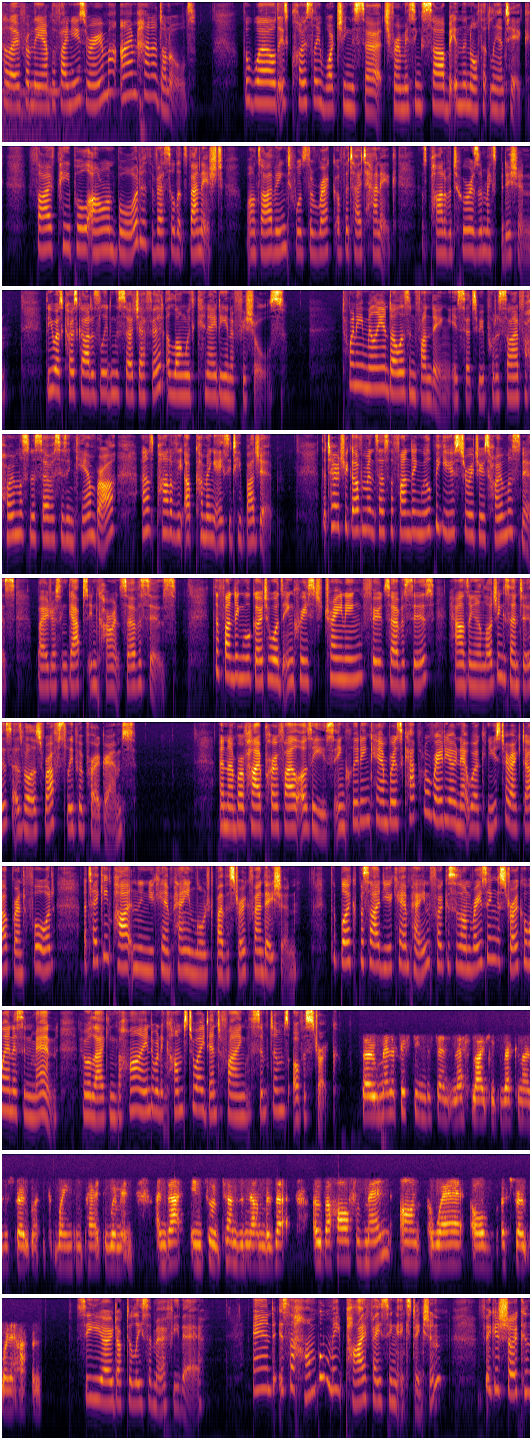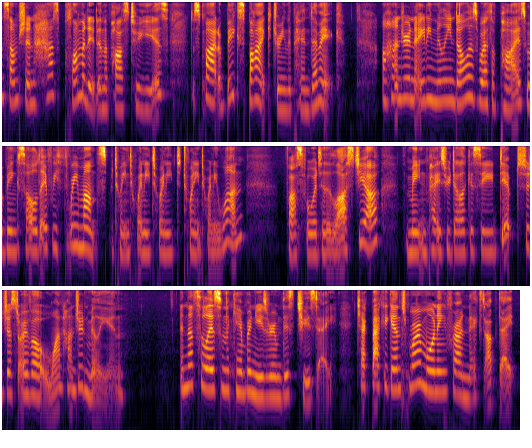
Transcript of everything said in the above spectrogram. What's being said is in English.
Hello from the Amplify Newsroom. I'm Hannah Donald. The world is closely watching the search for a missing sub in the North Atlantic. Five people are on board the vessel that's vanished while diving towards the wreck of the Titanic as part of a tourism expedition. The US Coast Guard is leading the search effort along with Canadian officials. $20 million in funding is said to be put aside for homelessness services in Canberra as part of the upcoming ACT budget. The Territory Government says the funding will be used to reduce homelessness by addressing gaps in current services. The funding will go towards increased training, food services, housing and lodging centres, as well as rough sleeper programs. A number of high profile Aussies, including Canberra's Capital Radio Network News Director Brent Ford, are taking part in a new campaign launched by the Stroke Foundation. The Bloke Beside You campaign focuses on raising stroke awareness in men who are lagging behind when it comes to identifying the symptoms of a stroke. So men are 15% less likely to recognise a stroke when compared to women, and that, in sort of terms of numbers, that over half of men aren't aware of a stroke when it happens. CEO Dr. Lisa Murphy there. And is the humble meat pie facing extinction? Figures show consumption has plummeted in the past two years, despite a big spike during the pandemic. $180 million worth of pies were being sold every three months between 2020 to 2021. Fast forward to the last year, the meat and pastry delicacy dipped to just over 100 million. And that's the latest from the Canberra newsroom this Tuesday. Check back again tomorrow morning for our next update.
